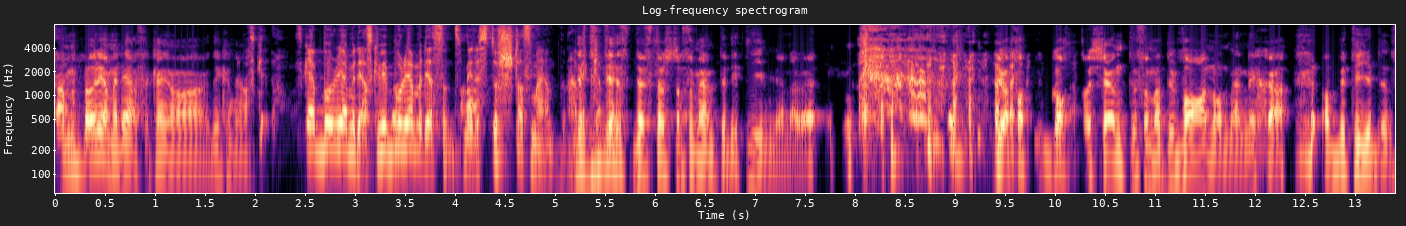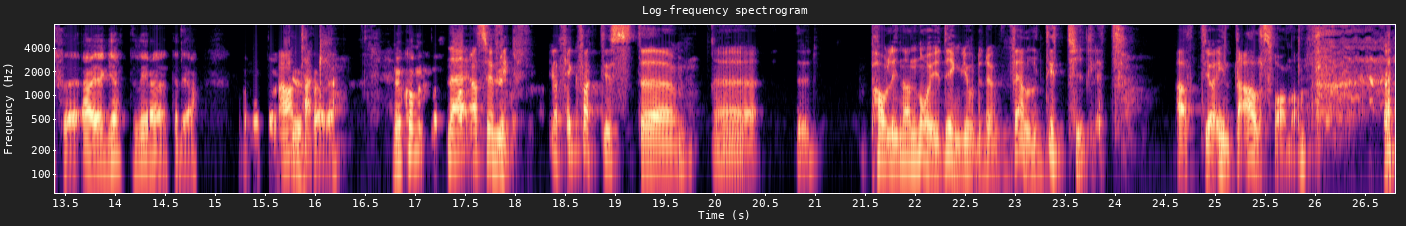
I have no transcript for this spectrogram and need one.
ja, men börja med det så kan jag... Det, kan jag. Ska, ska jag börja med det? Ska vi börja med det som, som är det största som har hänt den här Det, veckan? det, det största som hänt i ditt liv menar du? Du har fått gått och känt det som att du var någon människa av betydelse. Ja, jag gratulerar till det. Ja, tack. Nu kommer Nej, alltså jag fick, jag fick faktiskt... Eh, eh, Paulina Neuding gjorde det väldigt tydligt att jag inte alls var någon.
